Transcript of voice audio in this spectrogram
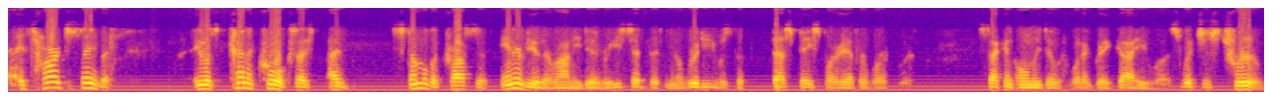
it's hard to say, but it was kind of cool because I I stumbled across an interview that Ronnie did where he said that you know Rudy was the best bass player he ever worked with, second only to what a great guy he was, which is true.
